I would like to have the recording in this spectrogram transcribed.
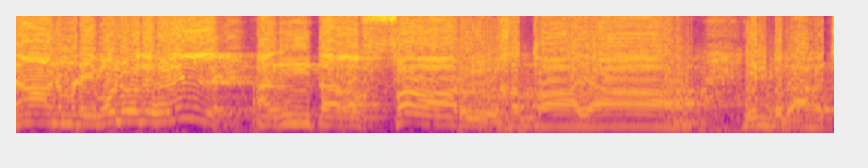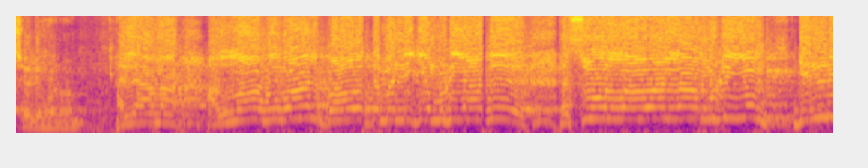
நான் நம்முடைய மௌலூதுகளில் அந்த ஹத்தாயா என்பதாக சொல்கிறோம். அல்லாமா அல்லாஹுவால் பாவத்தை மன்னிக்க முடியாது. ரசூலுல்லாவால் முடியும். என்று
